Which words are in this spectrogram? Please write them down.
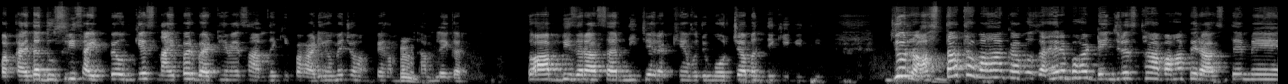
باقاعدہ دوسری سائڈ پہ ان کے سنائپر بیٹھے ہوئے سامنے کی پہاڑیوں میں جو ہم پہ حملے کرتے تو آپ بھی ذرا سر نیچے رکھیں وہ جو مورچہ بندی کی گئی تھی۔ جو راستہ تھا وہاں کا وہ ظاہر بہت ڈینجرس تھا۔ وہاں پہ راستے میں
